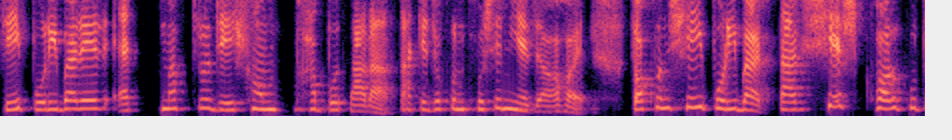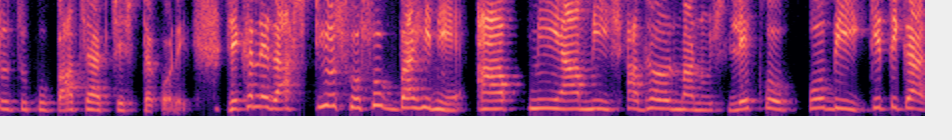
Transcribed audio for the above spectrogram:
যেই পরিবারের একমাত্র যে সম্ভাব্য তারা, তাকে যখন খসে নিয়ে যাওয়া হয়, তখন সেই পরিবার তার শেষ খড়কুটোটুকু বাঁচার চেষ্টা করে। যেখানে রাষ্ট্রীয় শোষক বাহিনী, আপনি, আমি, সাধারণ মানুষ, লেখক, কবি, গীতিকার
